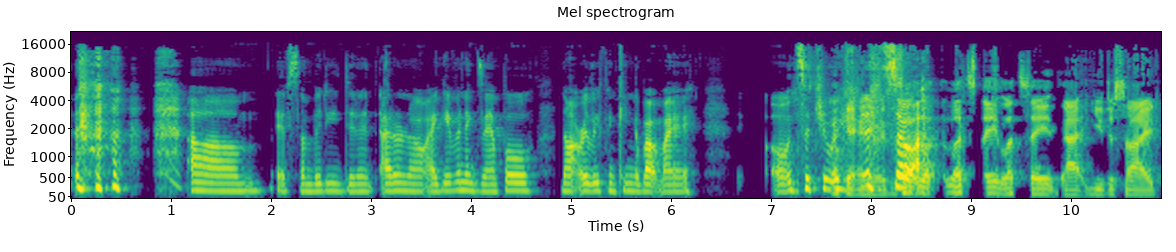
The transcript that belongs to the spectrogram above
um if somebody didn't I don't know. I gave an example not really thinking about my own situation. Okay, anyways, so, so let's say let's say that you decide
